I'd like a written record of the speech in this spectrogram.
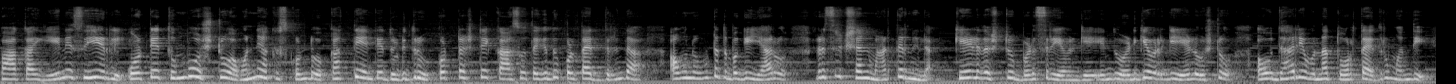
ಪಾಕ ಏನೇ ಸಿಹಿ ಇರಲಿ. ಹೊಟ್ಟೆ ತುಂಬುವಷ್ಟು ಅವನ್ನೇ ಹಾಕಿಸ್ಕೊಂಡು ಕತ್ತೆಯಂತೆ ದುಡಿದ್ರು, ಕೊಟ್ಟಷ್ಟೇ ಕಾಸು ತೆಗೆದುಕೊಳ್ತಾ ಇದ್ದರಿಂದ ಅವನ ಊಟದ ಬಗ್ಗೆ ಯಾರು ರೆಸ್ಟ್ರಿಕ್ಷನ್ ಮಾಡ್ತಿರ್ಲಿಲ್ಲ. ಕೇಳಿದಷ್ಟು ಬಡಿಸ್ರಿ ಅವನಿಗೆ ಎಂದು ಅಡುಗೆಯವರಿಗೆ ಹೇಳುವಷ್ಟು ಔದಾರ್ಯವನ್ನು ತೋರ್ತಾ ಇದ್ರು ಮಂದಿ.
